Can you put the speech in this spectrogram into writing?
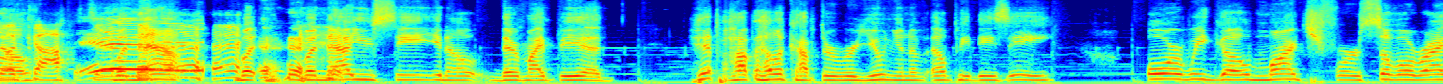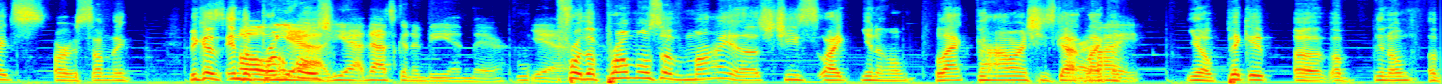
helicopter. Yeah. But but now you see, you know, there might be a hip hop helicopter reunion of LPDC, or we go march for civil rights or something. Because in the oh promos, yeah, yeah, that's gonna be in there. Yeah. for the promos of Maya, she's like, you know, black power, and she's got like a you know, picket, uh, a you know, a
